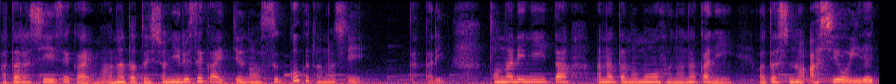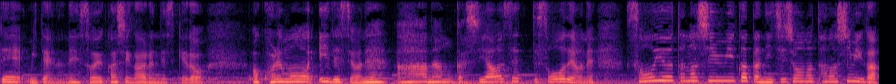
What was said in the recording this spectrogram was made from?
新しい世界、まあ、なたと一緒にいる世界っていうのはすっごく楽しい。ったり隣にいたあなたの毛布の中に私の足を入れてみたいなねそういう歌詞があるんですけどこれもいいですよね。あーなんか幸せってそうだよね。そういう楽しみ方日常の楽しみが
